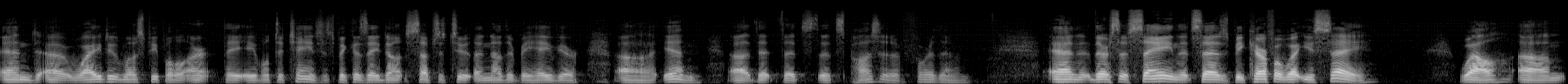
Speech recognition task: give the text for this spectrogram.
and uh, why do most people aren't they able to change? It's because they don't substitute another behavior uh, in uh, that, that's, that's positive for them. And there's a saying that says, be careful what you say. Well, um,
